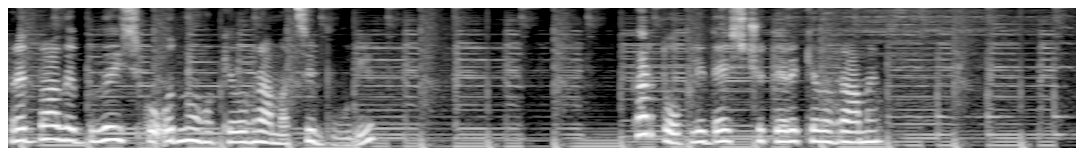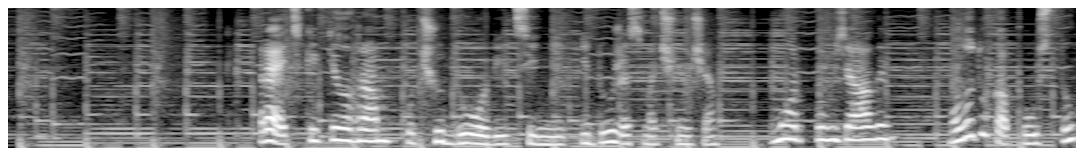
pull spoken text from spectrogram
Придбали близько 1 кг цибулі, картоплі десь 4 кг, редьки кілограм по чудовій ціні і дуже смачнюча. Моркву взяли, молоду капусту,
